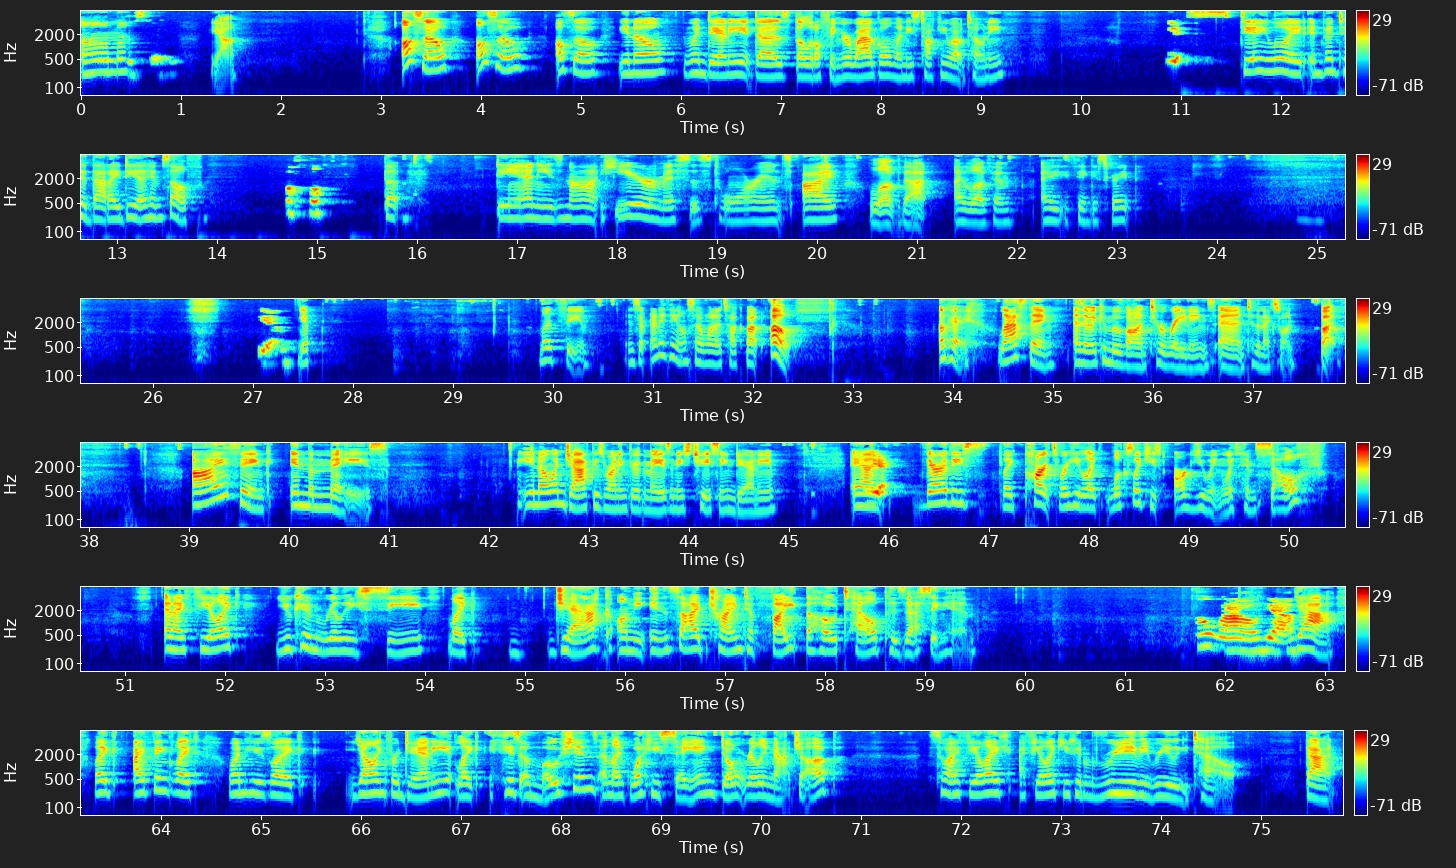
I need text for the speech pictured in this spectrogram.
Um yeah. Also, also, also, you know, when Danny does the little finger waggle when he's talking about Tony, Yes. Danny Lloyd invented that idea himself. Oh, The Danny's not here, Mrs. Torrance. I love that. I love him. I think it's great. yeah. Yep. Let's see. Is there anything else I want to talk about? Oh. Okay, last thing, and then we can move on to ratings and to the next one. But I think in the maze, you know, when Jack is running through the maze and he's chasing Danny, and Yeah. there are these like parts where he like looks like he's arguing with himself, and I feel like you can really see like Jack on the inside trying to fight the hotel possessing him. Oh wow. Yeah. Yeah. Like I think like when he's like yelling for Danny, like his emotions and like what he's saying don't really match up. So I feel like I feel like you can really really tell that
